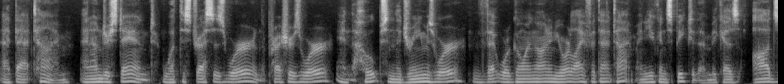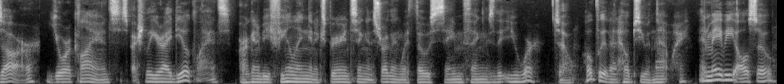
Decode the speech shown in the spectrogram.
at that time and understand what the stresses were and the pressures were and the hopes and the dreams were that were going on in your life at that time. And you can speak to them because odds are your clients, especially your ideal clients, are going to be feeling and experiencing and struggling with those same things that you were. So hopefully that helps you in that way. And maybe also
